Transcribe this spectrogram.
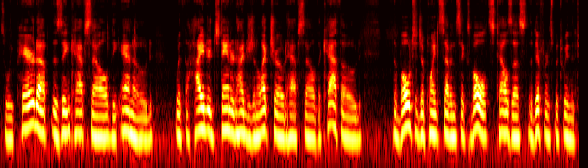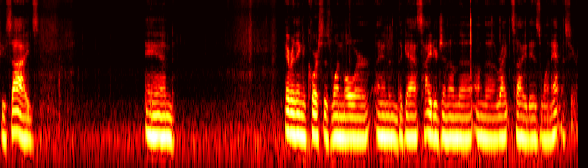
So we paired up the zinc half cell, the anode, with the hydrogen, standard hydrogen electrode half cell, the cathode. The voltage of 0.76 volts tells us the difference between the two sides. And everything of course is one molar and the gas hydrogen on the on the right side is one atmosphere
